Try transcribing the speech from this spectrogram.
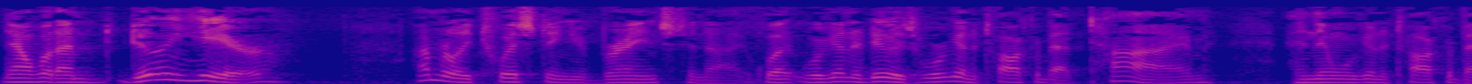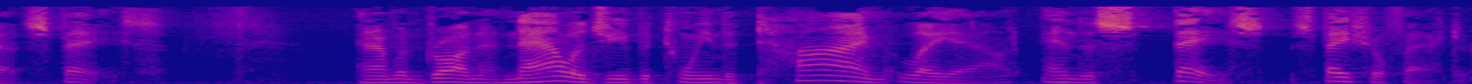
Now what I'm doing here, I'm really twisting your brains tonight. What we're going to do is we're going to talk about time and then we're going to talk about space. And I'm going to draw an analogy between the time layout and the space, spatial factor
